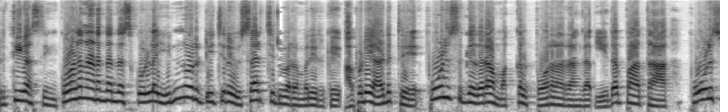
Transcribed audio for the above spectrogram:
ரித்திகா சிங். கொலை நடந்த அந்த ஸ்கூல்ல இன்னொரு டீச்சரை விசாரிச்சுட்டு வர மாதிரி இருக்கு. அப்படி அடுத்து போலீஸுக்கு எதிராக மக்கள் போராடுறாங்க. இதை பார்த்தா போலீஸ்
